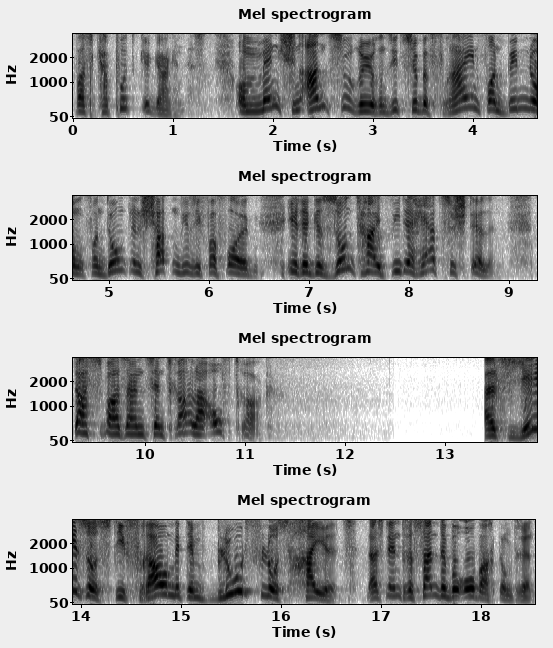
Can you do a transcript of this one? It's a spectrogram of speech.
was kaputt gegangen ist, um Menschen anzurühren, sie zu befreien von Bindungen, von dunklen Schatten, die sie verfolgen, ihre Gesundheit wiederherzustellen. Das war sein zentraler Auftrag. Als Jesus die Frau mit dem Blutfluss heilt, da ist eine interessante Beobachtung drin.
